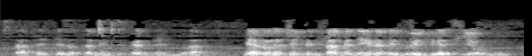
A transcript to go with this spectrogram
state esattamente perdendola e allora cerca di far vedere le due direzioni.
